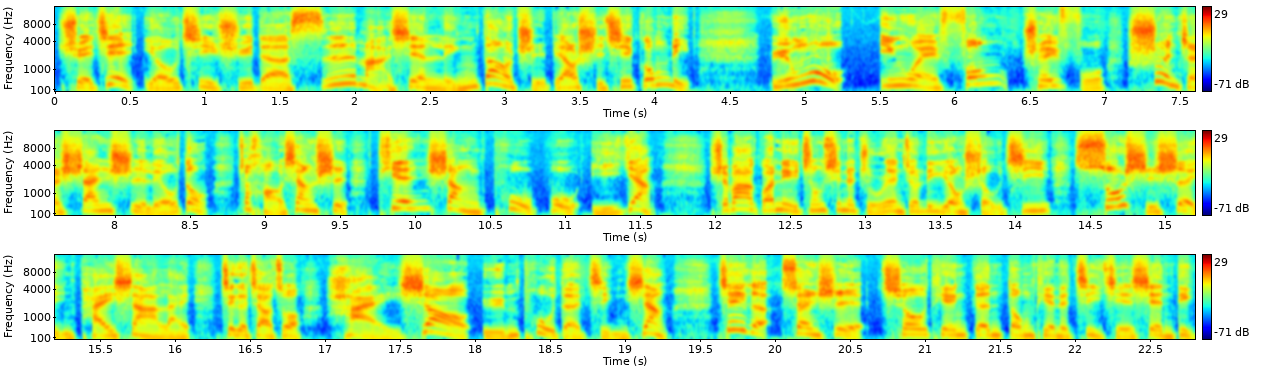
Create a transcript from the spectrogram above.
雪见游憩区的司马线林道指标十七公里，云雾。因为风吹拂，顺着山势流动，就好像是天上瀑布一样。学霸管理中心的主任就利用手机缩时摄影拍下来，这个叫做海啸云瀑的景象。这个算是秋天跟冬天的季节限定，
